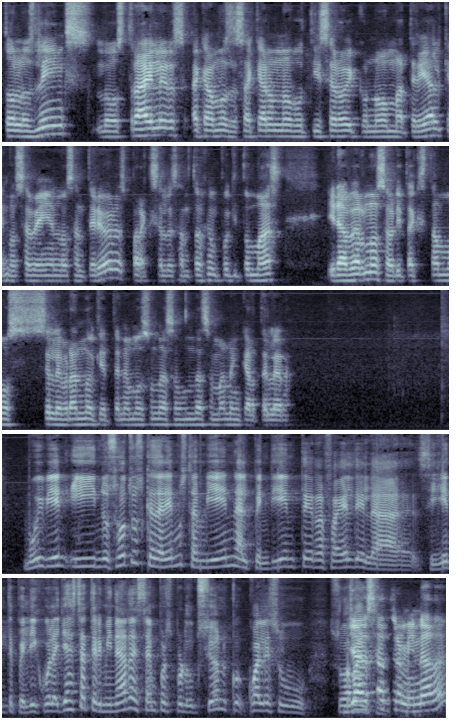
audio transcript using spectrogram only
todos los links, los trailers. Acabamos de sacar un nuevo teaser hoy con nuevo material que no se veía en los anteriores para que se les antoje un poquito más ir a vernos ahorita que estamos celebrando que tenemos una segunda semana en cartelera. Muy bien, y nosotros quedaremos también al pendiente, Rafael, de la siguiente película. ¿Ya está terminada? ¿Está en postproducción? ¿Cuál es su, su Ya está terminada.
